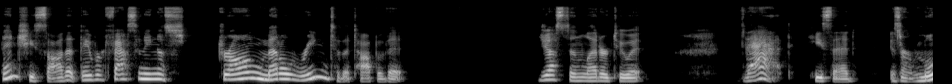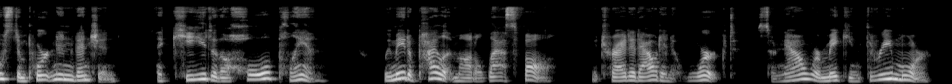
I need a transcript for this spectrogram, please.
Then she saw that they were fastening a strong metal ring to the top of it. Justin led her to it. That, he said, is our most important invention, the key to the whole plan. We made a pilot model last fall. We tried it out and it worked, so now we're making three more.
